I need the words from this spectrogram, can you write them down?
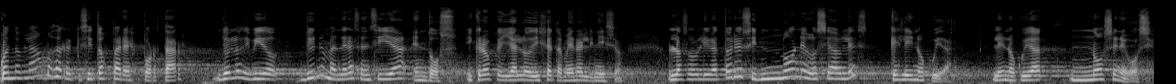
Cuando hablábamos de requisitos para exportar, yo los divido de una manera sencilla en dos, y creo que ya lo dije también al inicio. Los obligatorios y no negociables, que es la inocuidad. La inocuidad no se negocia.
